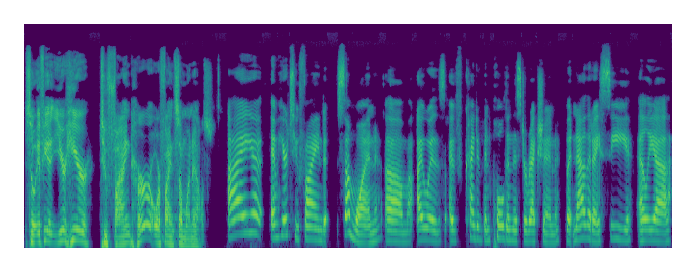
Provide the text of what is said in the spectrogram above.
so Ifya, you're here to find her or find someone else? I am here to find someone. Um, I was, I've kind of been pulled in this direction, but now that I see Elia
